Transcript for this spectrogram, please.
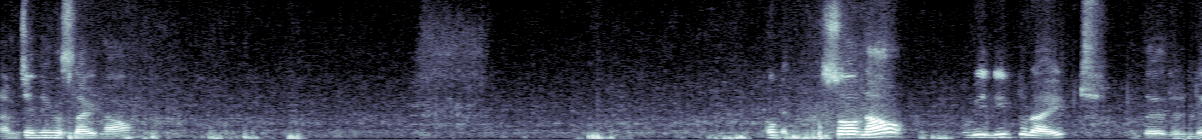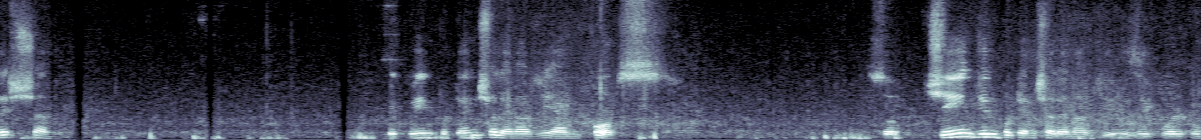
I'm changing the slide now. Okay, so now we need to write the relation between potential energy and force. So change in potential energy is equal to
